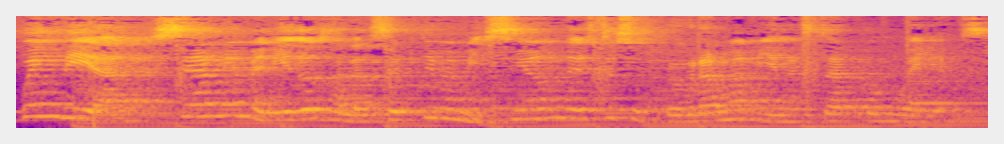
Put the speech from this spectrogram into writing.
Buen día, sean bienvenidos a la séptima emisión de este subprograma Bienestar con Huellas.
